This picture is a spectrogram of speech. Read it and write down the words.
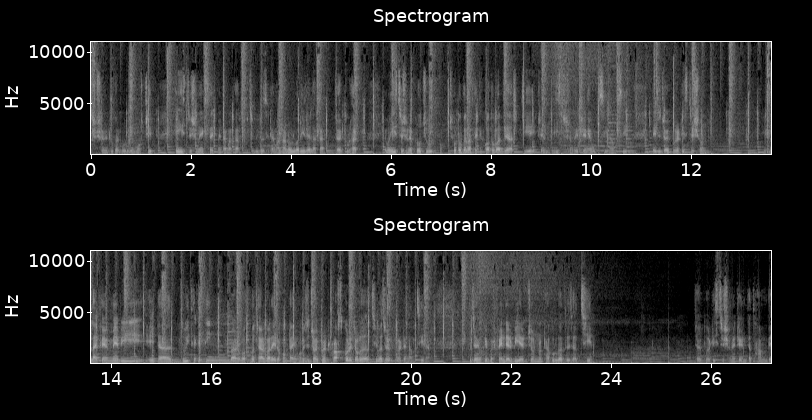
স্টেশনে ঢোকার পূর্বে মসজিদ, এই স্টেশনে এক্সাইটমেন্ট আমার কাজ করছে বিকজ এটা আমার নানুর বাড়ির এলাকা, জয়পুরহাট। এবং এই স্টেশনে প্রচুর ছোটোবেলা থেকে কতবার যে আসছি এই ট্রেন এই স্টেশন থেকে ট্রেনে উঠছি, নামছি, এই যে জয়পুরহাট স্টেশন লাইফে মেবি এটা দুই থেকে তিনবার অথবা চারবার এরকম টাইম হবে যে জয়পুরহাট ক্রস করে চলে যাচ্ছি বা জয়পুরহাটে নামছি না। তো যাই হোক, এবার ফ্রেন্ডের বিয়ের জন্য ঠাকুরগাঁতে যাচ্ছি। জয়পুরহাট স্টেশনে ট্রেনটা থামবে।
